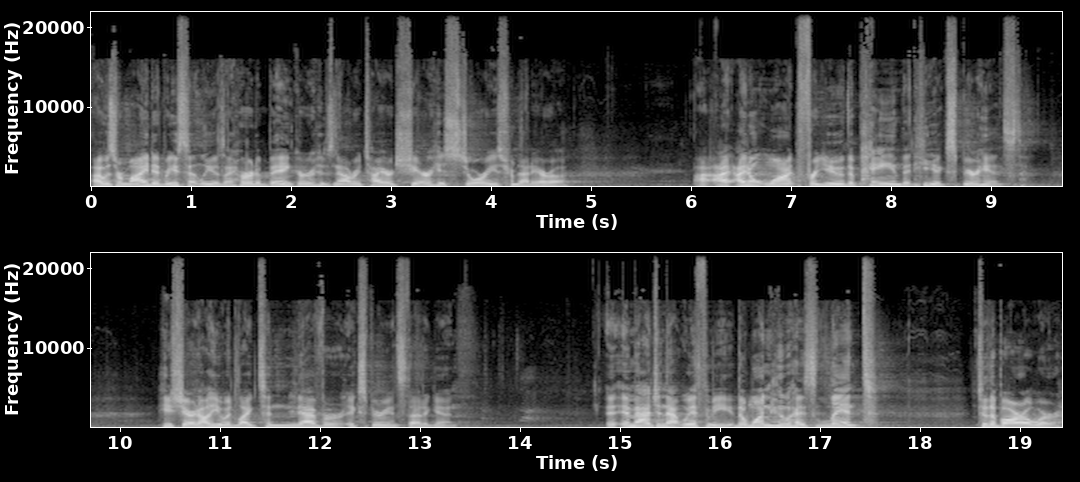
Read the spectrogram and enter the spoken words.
I was reminded recently as I heard a banker who's now retired share his stories from that era. I, I don't want for you the pain that he experienced. he shared how he would like to never experience that again. Imagine that with me. The one who has lent to the borrower,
